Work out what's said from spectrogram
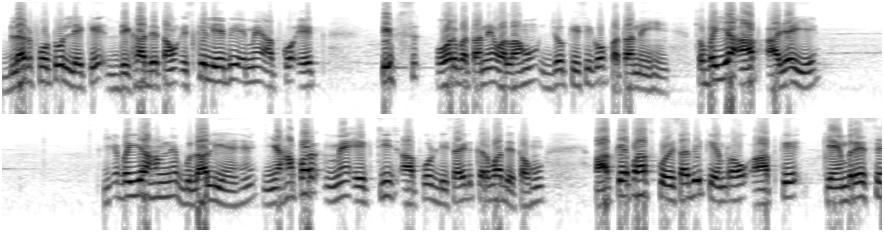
ब्लर फ़ोटो लेके दिखा देता हूँ। इसके लिए भी मैं आपको एक टिप्स और बताने वाला हूँ, जो किसी को पता नहीं है। तो भैया आप आ जाइए। ये भैया हमने बुला लिए हैं। यहाँ पर मैं एक चीज़ आपको डिसाइड करवा देता हूँ। आपके पास कोई सा भी कैमरा हो, आपके कैमरे से,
